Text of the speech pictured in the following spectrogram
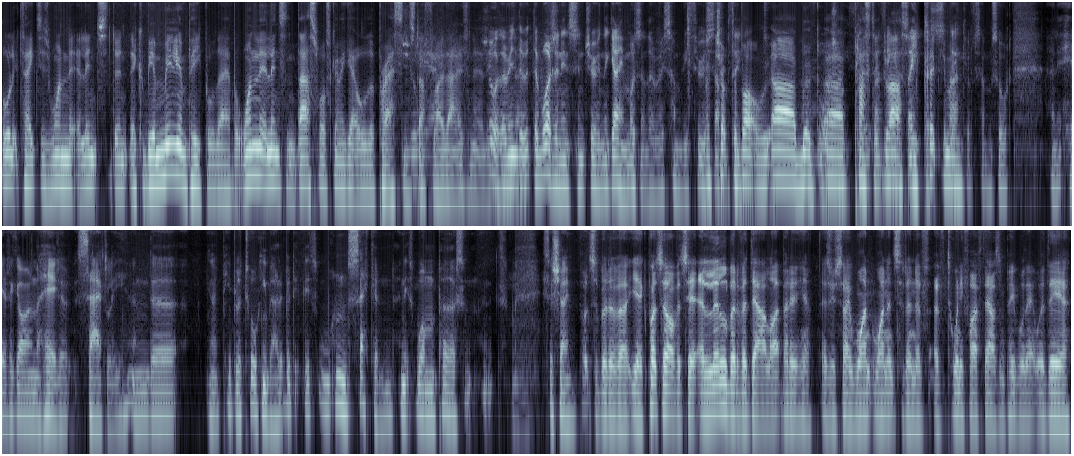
all it takes is one little incident there could be a million people there but one little incident that's what's going to get all the press and stuff like that isn't it Sure. I mean, there, there was an incident during the game, wasn't there, where somebody threw I something. chucked a bottle uh, uh, plastic think a glass and clipped your man of some sort, and it hit a guy on the head, uh, sadly. And uh, you know, people are talking about it, but it's one second and it's one person. It's, it's a shame. Puts a bit of a yeah, puts obviously a little bit of a downlight, but uh, yeah, as you say, one one incident of, of twenty five thousand people that were there.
